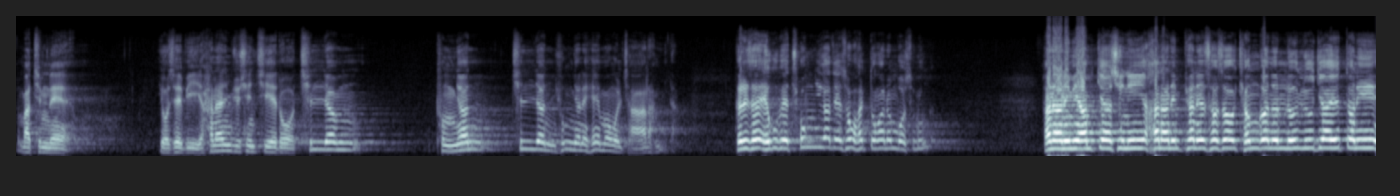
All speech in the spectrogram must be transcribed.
마침내 요셉이 하나님 주신 지혜로 7년 풍년, 7년 흉년의 해몽을 잘 합니다. 그래서 애굽의 총리가 돼서 활동하는 모습인 가 하나님이 함께 하시니 하나님 편에 서서 경건을 늘 의지하였더니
